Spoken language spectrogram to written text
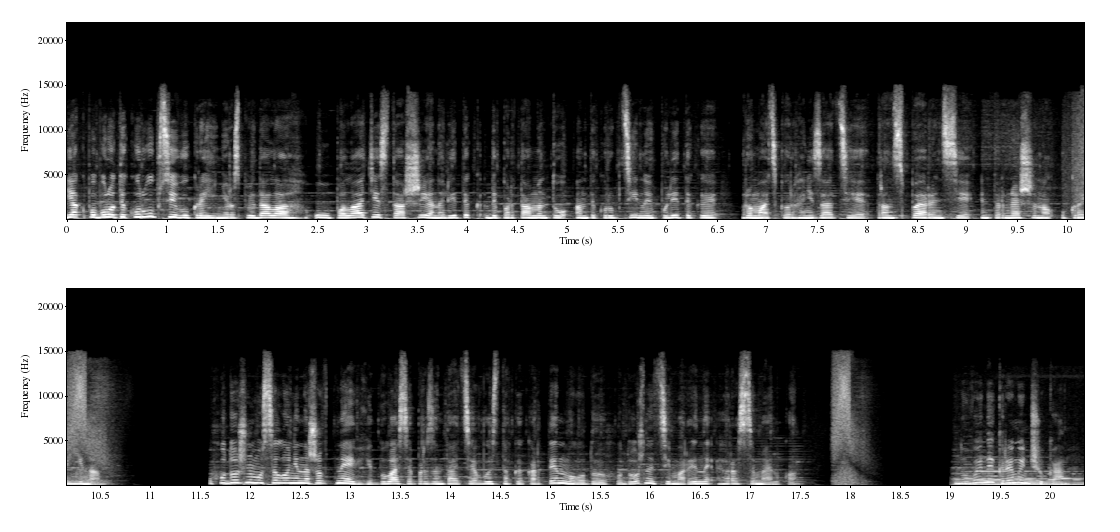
Як побороти корупцію в Україні, розповідала у палаті старший аналітик департаменту антикорупційної політики громадської організації Transparency International Україна. У художньому салоні на Жовтневі відбулася презентація виставки картин молодої художниці Марини Герасименко. Кременчука.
